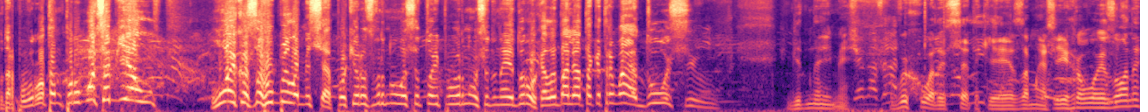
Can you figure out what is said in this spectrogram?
Удар поворотом, поробоця б'є! Лойко загубила м'яча, поки розвернулася, той повернувся до неї до рук. Але далі атака триває, досі. Від неї м'яч виходить все-таки за межі ігрової зони.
